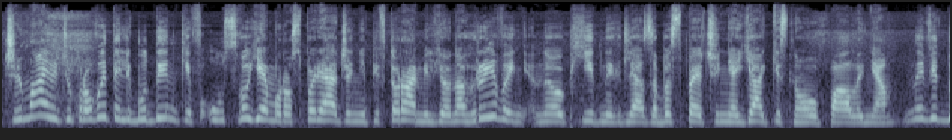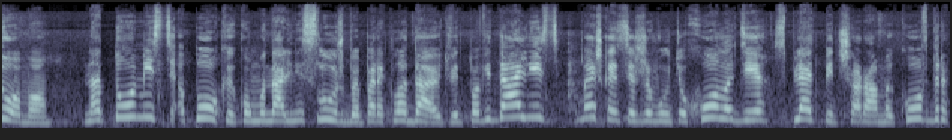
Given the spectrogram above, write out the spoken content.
Чи мають управителі будинків у своєму розпорядженні півтора мільйона гривень, необхідних для забезпечення якісного опалення, невідомо. Натомість, поки комунальні служби перекладають відповідальність, мешканці живуть у холоді, сплять під шарами ковдр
